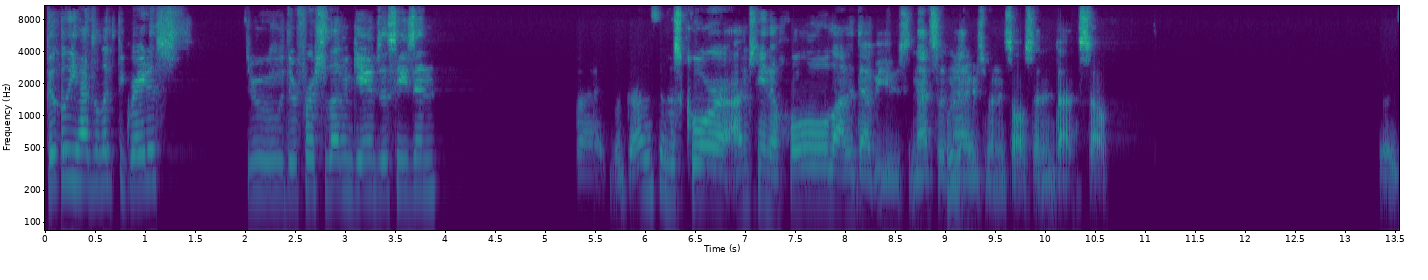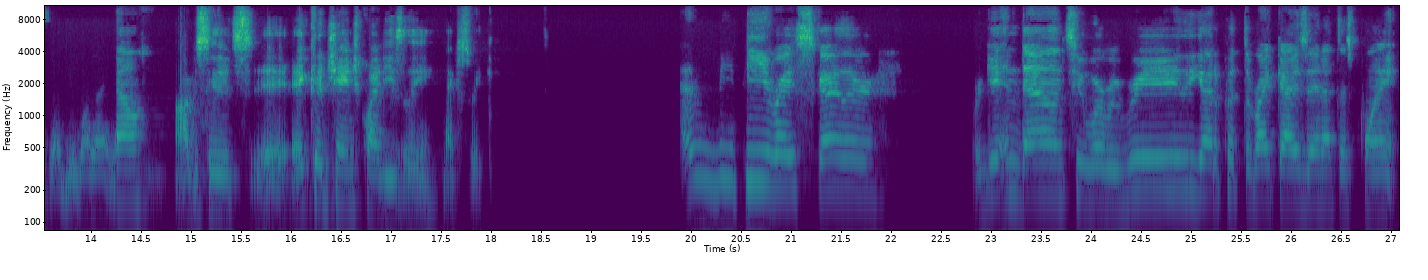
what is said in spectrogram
Philly hasn't looked the greatest through their first 11 games this season. But regardless of the score, I'm seeing a whole lot of W's, and that's what oh, matters yeah. when it's all said and done. So, Philly's W one right now. Obviously, it's it, it could change quite easily next week. MVP race, Skyler. We're getting down to where we really got to put the right guys in at this point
